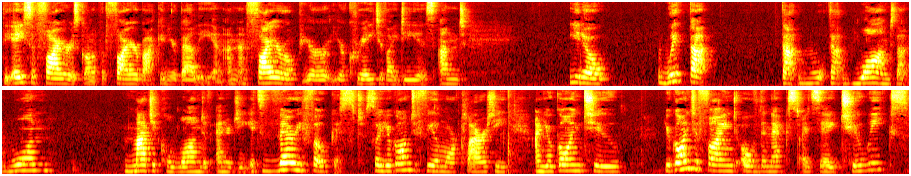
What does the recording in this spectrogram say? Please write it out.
the Ace of Fire is going to put fire back in your belly and, and, and fire up your, your creative ideas. And, you know, with that that that wand, that one magical wand of energy. It's very focused. So you're going to feel more clarity and you're going to you're going to find over the next I'd say 2 weeks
